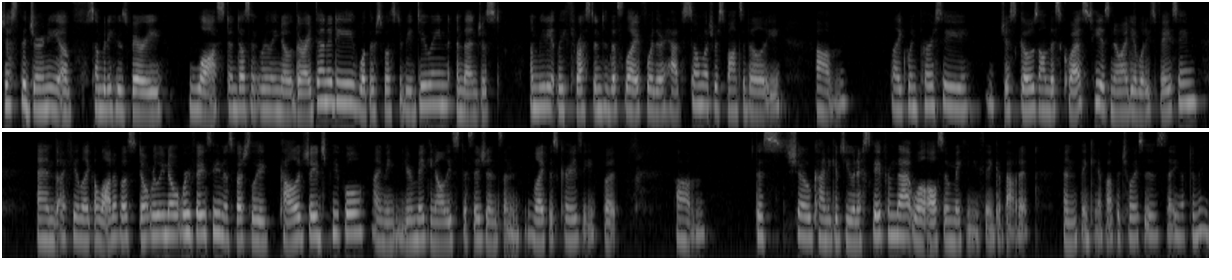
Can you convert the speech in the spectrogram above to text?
just the journey of somebody who's very lost and doesn't really know their identity, what they're supposed to be doing, and then just immediately thrust into this life where they have so much responsibility. Um, like when Percy just goes on this quest, he has no idea what he's facing. And I feel like a lot of us don't really know what we're facing, especially college-age people. I mean, you're making all these decisions and life is crazy, but um, this show kind of gives you an escape from that while also making you think about it and thinking about the choices that you have to make.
